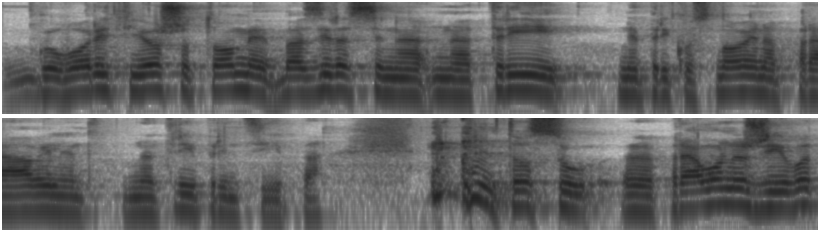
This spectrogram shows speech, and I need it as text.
govoriti još o tome, bazira se na, na tri neprikosnovena prava ili na, na tri principa. to su e, pravo na život,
